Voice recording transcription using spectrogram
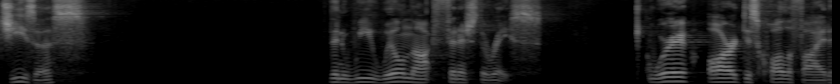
Jesus, then we will not finish the race. We are disqualified,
